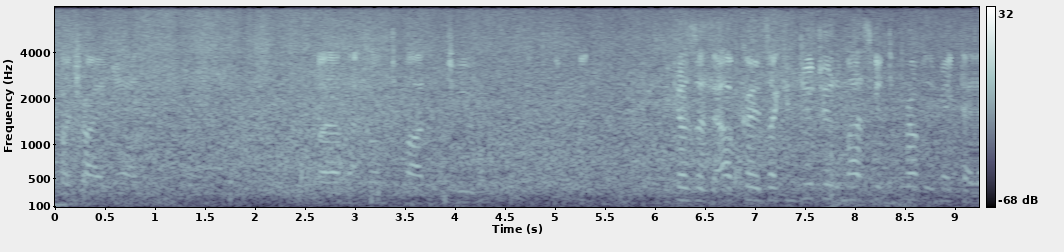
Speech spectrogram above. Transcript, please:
if I try again. But I'm not going to bother to. Because of the upgrades I can do to the musket to probably make that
